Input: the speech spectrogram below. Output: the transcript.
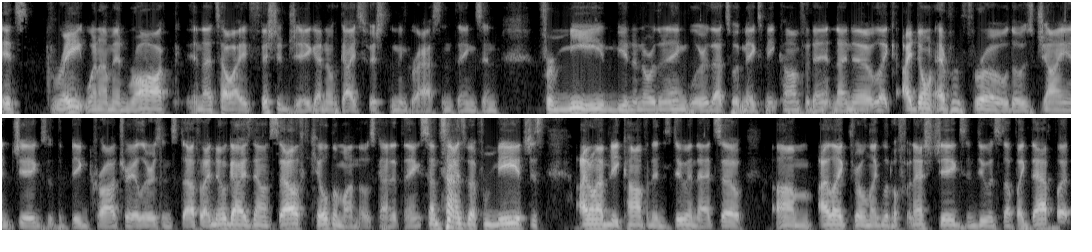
it's great when I'm in rock and that's how I fish a jig. I know guys fish them in grass and things. And for me, being a northern angler, that's what makes me confident. And I know like I don't ever throw those giant jigs with the big craw trailers and stuff. I know guys down south kill them on those kind of things sometimes, but for me, it's just I don't have any confidence doing that. So um, I like throwing like little finesse jigs and doing stuff like that. But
